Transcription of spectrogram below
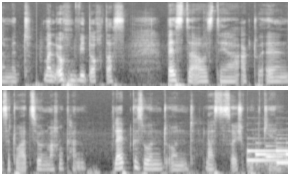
damit man irgendwie doch das Beste aus der aktuellen Situation machen kann. Bleibt gesund und lasst es euch gut gehen.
